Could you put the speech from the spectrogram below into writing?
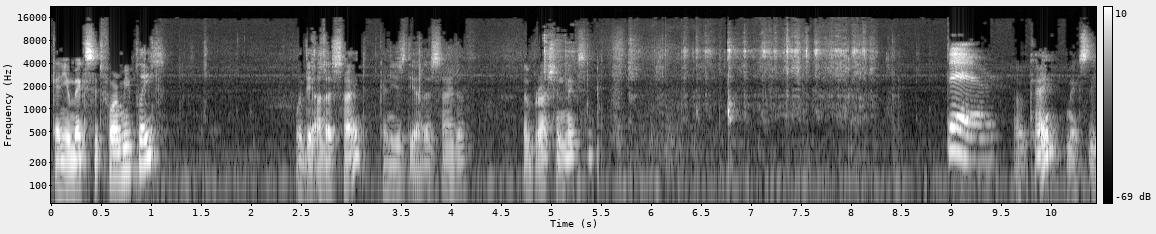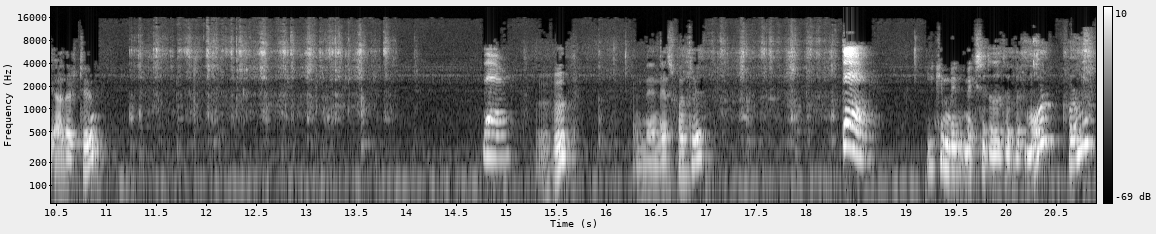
Can you mix it for me, please? With the other side? Can you use the other side of the brush and mix it? There. Okay, mix the other two. There. Mm-hmm. And then this one too. There. You can mix it a little bit more for me.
